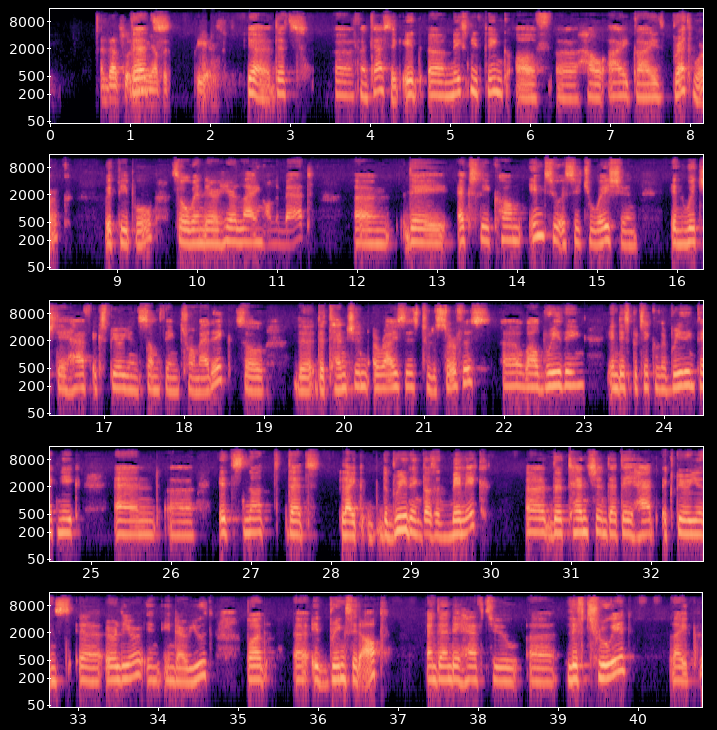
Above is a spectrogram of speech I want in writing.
And that's what that's, homeopathy is. Yeah that's uh, fantastic. It uh, makes me think of uh, how i guide breath work with people. So when they're here lying on the mat um, they actually come into a situation in which they have experienced something traumatic. So the, the tension arises to the surface uh, while breathing in this particular breathing technique. And uh, it's not that like the breathing doesn't mimic uh, the tension that they had experienced uh, earlier in, in their youth, but uh, it brings it up. And then they have to uh, live through it like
